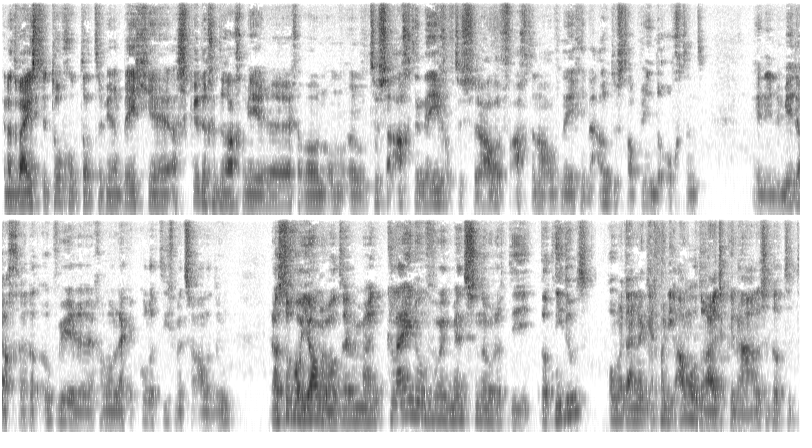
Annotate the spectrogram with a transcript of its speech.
En dat wijst er toch op dat er weer een beetje als gedrag weer uh, gewoon om, tussen 8 en 9 of tussen half 8 en half 9 in de auto stappen in de ochtend. En in de middag uh, dat ook weer uh, gewoon lekker collectief met z'n allen doen. En dat is toch wel jammer, want we hebben maar een kleine hoeveelheid mensen nodig die dat niet doet. om uiteindelijk echt maar die angel eruit te kunnen halen, zodat het,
